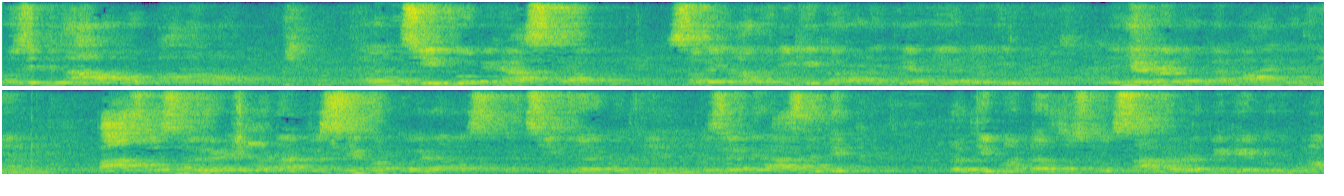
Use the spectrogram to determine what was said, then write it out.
भुजिन्ताको पालामा चिनको विकासक्रम सबै आधुनिकीकरण इत्यादि अलिअलि हेर्ने मौका पाएको थिएँ। पाँच वर्ष अगाडि म डाक्टर शेखर कोइरालासँग चिन गएको थिएँ। त्यसै गरी राजनीतिक प्रतिमण्डल जस्तो सानो एउटा विज्ञको रूपमा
